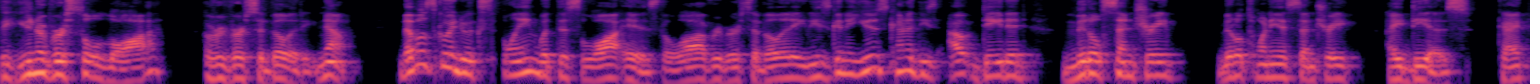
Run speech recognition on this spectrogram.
the universal law of reversibility. Now, Neville's going to explain what this law is, the law of reversibility, and he's going to use kind of these outdated middle century middle 20th century ideas. Okay.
